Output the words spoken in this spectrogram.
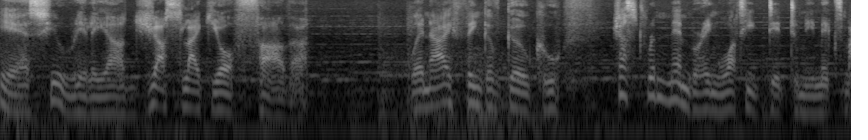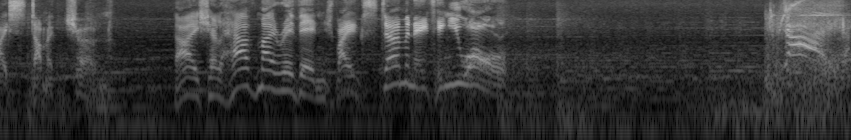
Yes, you really are just like your father. When I think of Goku, just remembering what he did to me makes my stomach churn. I shall have my revenge by exterminating you all. Die!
